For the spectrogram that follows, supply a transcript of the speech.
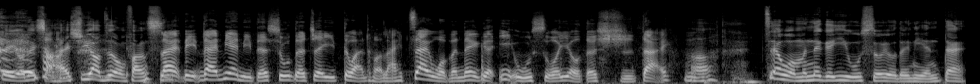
对，有的小孩需要这种方式。来，你来念你的书的这一段哈，来，在我们那个一无所有的时代啊，在我们那个一无所有的年代。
